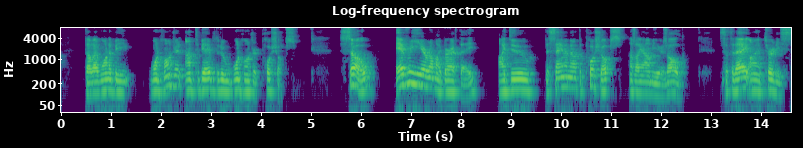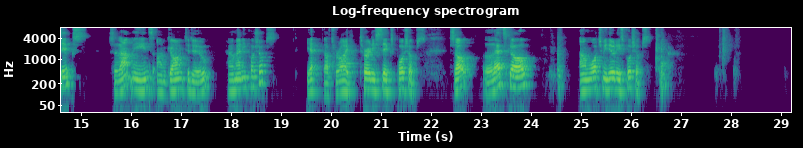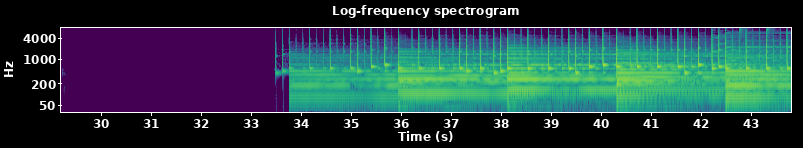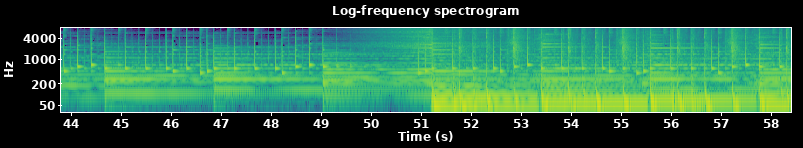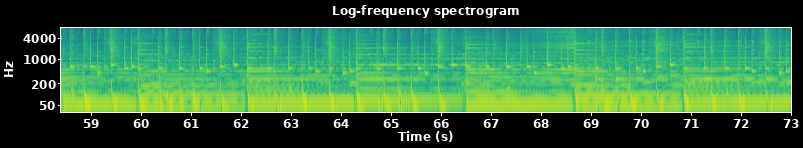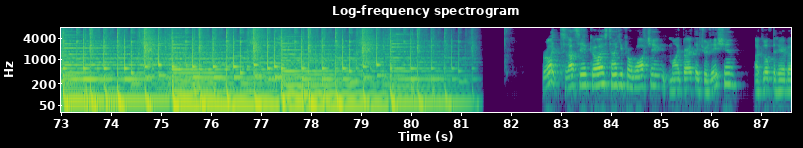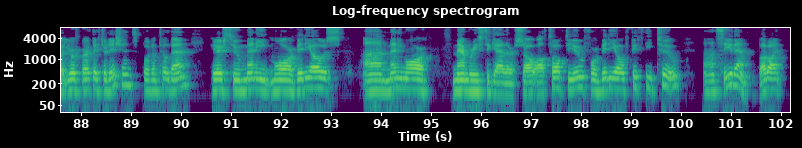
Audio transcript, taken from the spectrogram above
that I want to be 100 and to be able to do 100 push-ups. So every year on my birthday, I do the same amount of push-ups as I am years old. So today I am 36. So that means I'm going to do how many push-ups? Yeah, that's right, 36 push-ups. So let's go and watch me do these push-ups. Right, so that's it, guys. Thank you for watching my birthday tradition. I'd love to hear about your birthday traditions, but until then, here's to many more videos and many more memories together. So I'll talk to you for video 52 and see you then. Bye bye.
